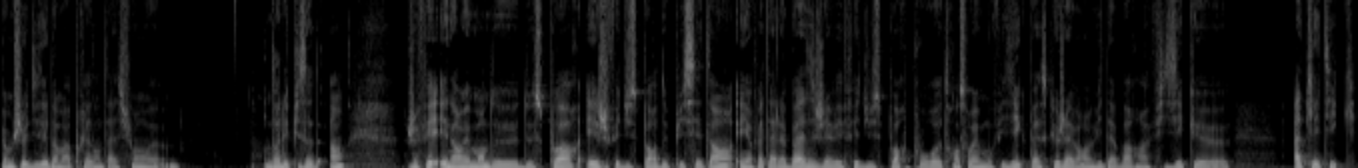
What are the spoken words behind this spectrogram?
comme je le disais dans ma présentation euh, dans l'épisode 1, je fais énormément de, sport et je fais du sport depuis 7 ans. Et en fait, à la base, j'avais fait du sport pour euh, transformer mon physique parce que j'avais envie d'avoir un physique euh, athlétique.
